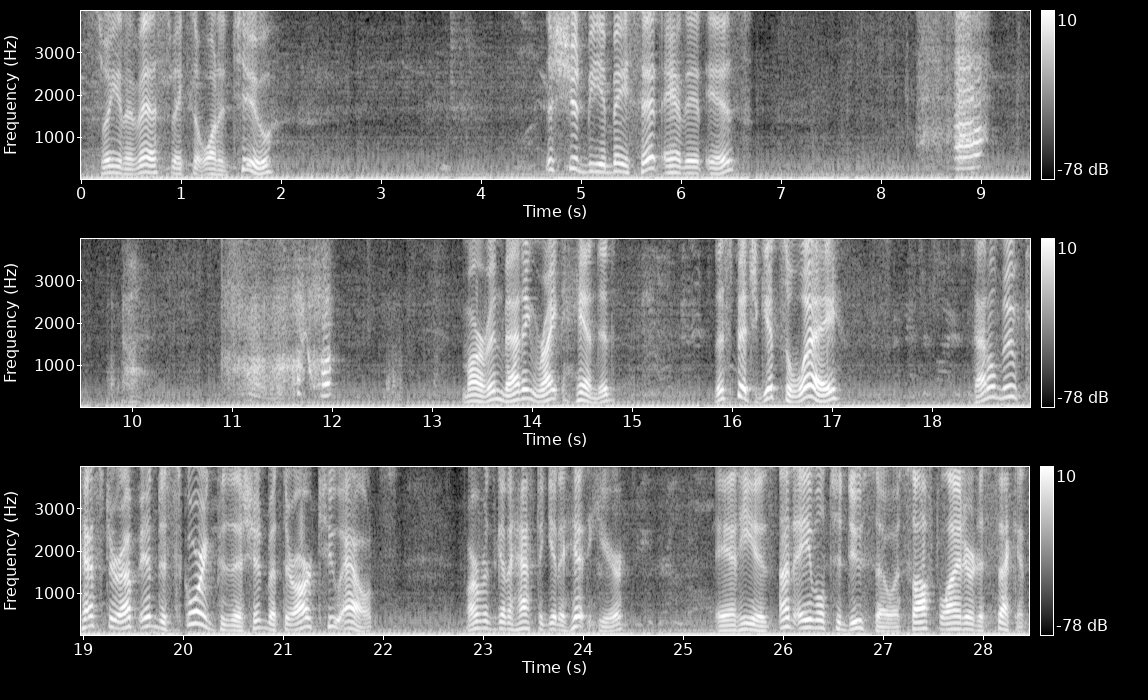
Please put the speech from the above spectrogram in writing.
Swing and a miss makes it one and two. This should be a base hit, and it is. Marvin batting right-handed. This pitch gets away. That'll move Kester up into scoring position, but there are two outs. Marvin's going to have to get a hit here, and he is unable to do so. A soft liner to second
